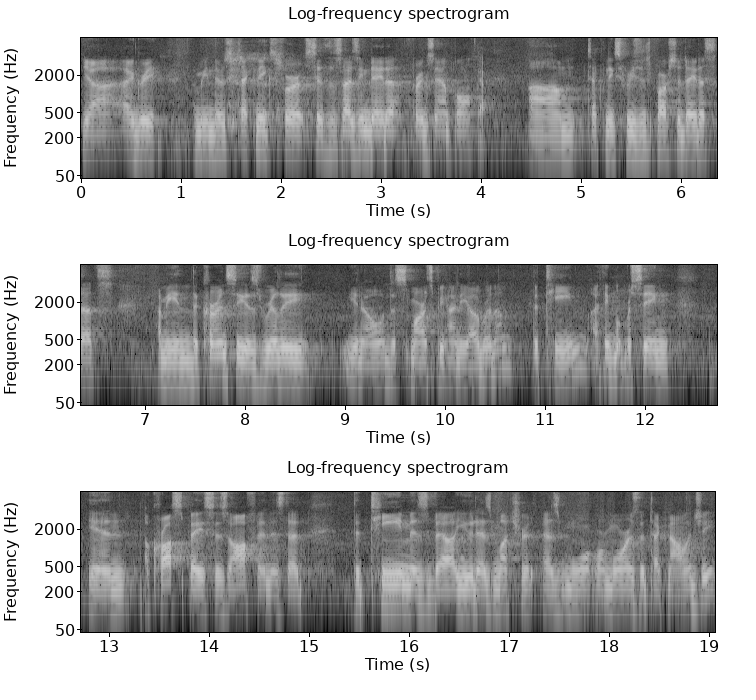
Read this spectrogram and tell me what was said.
Yeah, I agree. I mean, there's techniques for synthesizing data, for example. Yeah. Um, techniques for using sparser data sets. I mean, the currency is really, you know, the smarts behind the algorithm, the team. I think what we're seeing in across spaces often is that the team is valued as much or, as more or more as the technology.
